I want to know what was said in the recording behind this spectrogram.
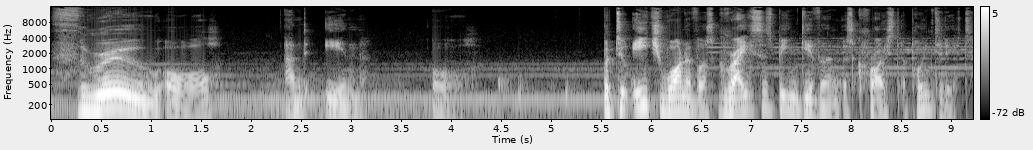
through all, and in all. But to each one of us, grace has been given as Christ appointed it.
